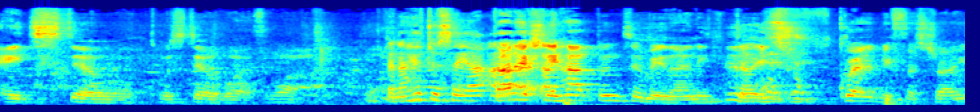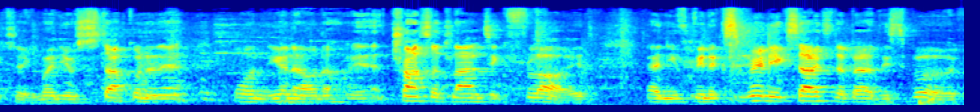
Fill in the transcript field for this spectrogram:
it still was still worthwhile. And I have to say, I, That I- actually I- happened to me, and it's incredibly frustrating when you're stuck on an on you know on a transatlantic flight, and you've been ex- really excited about this book,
